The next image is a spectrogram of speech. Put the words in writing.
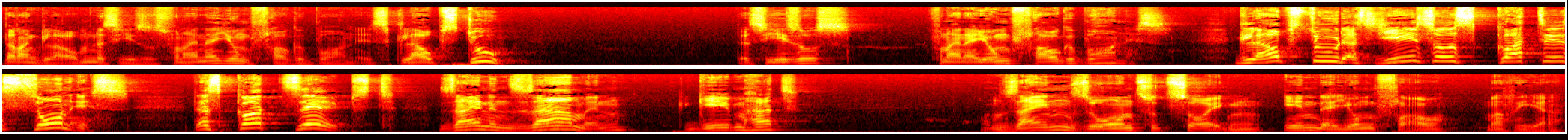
daran glauben, dass Jesus von einer Jungfrau geboren ist. Glaubst du, dass Jesus von einer Jungfrau geboren ist? Glaubst du, dass Jesus Gottes Sohn ist? Dass Gott selbst seinen Samen gegeben hat, um seinen Sohn zu zeugen in der Jungfrau Maria?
